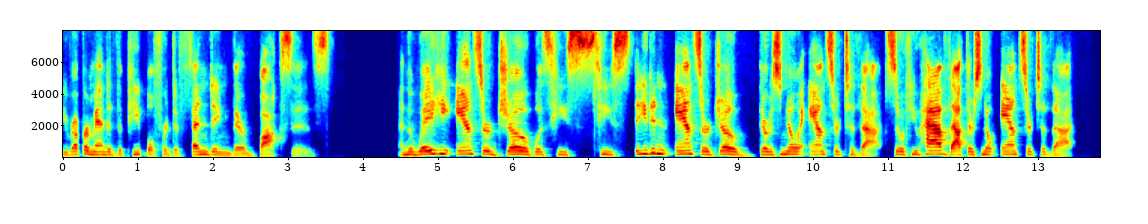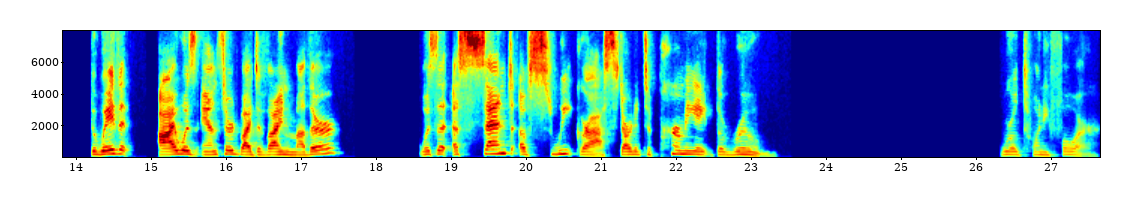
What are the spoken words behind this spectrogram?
He reprimanded the people for defending their boxes. And the way he answered Job was he, he, he didn't answer Job. There was no answer to that. So if you have that, there's no answer to that. The way that I was answered by Divine Mother was that a scent of sweetgrass started to permeate the room. World 24.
